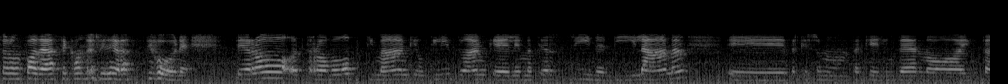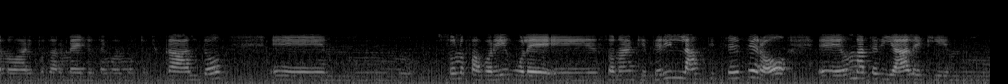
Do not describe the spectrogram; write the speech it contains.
sono un po' della seconda generazione, però trovo ottima anche, utilizzo anche le materassine di lana eh, perché, perché l'inverno aiutano a riposare meglio, tengono molto più caldo. E, mm, sono favorevole e sono anche per il lattice, però è un materiale che, mm,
